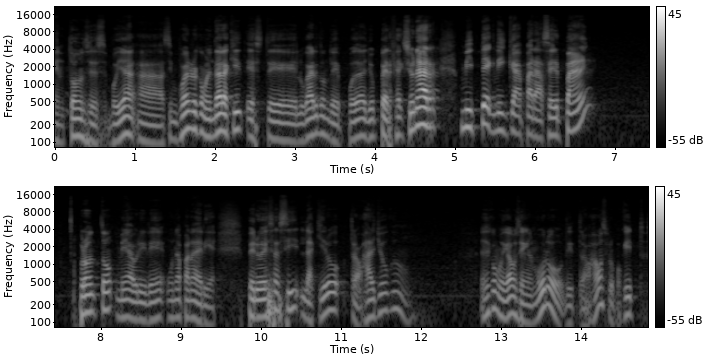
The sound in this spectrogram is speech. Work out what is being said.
Entonces, voy a, si me pueden recomendar aquí este lugares donde pueda yo perfeccionar mi técnica para hacer pan, pronto me abriré una panadería. Pero esa sí la quiero trabajar yo. Es como, digamos, en el muro trabajamos por poquito.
